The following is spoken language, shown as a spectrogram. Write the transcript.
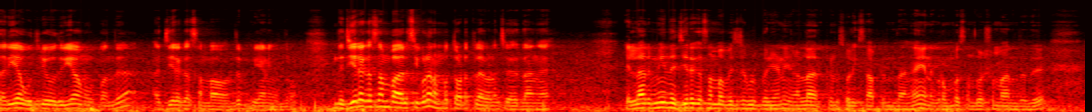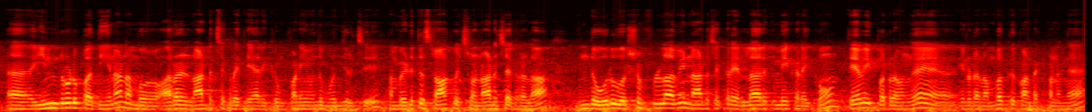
சரியாக உதிரி உதிரியாக உங்களுக்கு வந்து ஜீரக சம்பா வந்து பிரியாணி வந்துடும் இந்த ஜீரக சம்பா அரிசி கூட நம்ம தோட்டத்தில் விளைஞ்சது தாங்க எல்லாருமே இந்த ஜீரக சம்பா வெஜிடபிள் பிரியாணி நல்லா இருக்குன்னு சொல்லி சாப்பிட்டுருந்தாங்க. எனக்கு ரொம்ப சந்தோஷமாக இருந்தது. இன்றோடு பார்த்தீங்கன்னா நம்ம அரை நாட்டு சக்கரை தயாரிக்கும் பணி வந்து முடிஞ்சிருச்சு. நம்ம எடுத்து ஸ்டாக் வச்சிடும் நாட்டு சக்கரைலாம் இந்த ஒரு வருஷம் ஃபுல்லாகவே நாட்டு சக்கரை எல்லாருக்குமே கிடைக்கும். தேவைப்படுறவங்க என்னோடய நம்பருக்கு காண்டாக்ட் பண்ணுங்கள்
